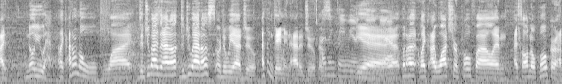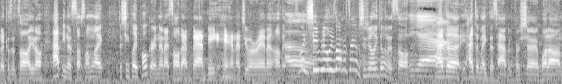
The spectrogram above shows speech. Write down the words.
I know you, like I don't know why. Did you guys add us? Did you add us or did we add you? I think Damien added you. I think Damien. Yeah, did, yeah, yeah. But I like I watched your profile and I saw no poker on it because it's all you know happiness stuff. So I'm like, does she play poker? And then I saw that bad beat hand that you were in. And I was like, it's like Oh. she really's on the table. She's really doing it. So Yeah. I had to had to make this happen for sure. But um,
